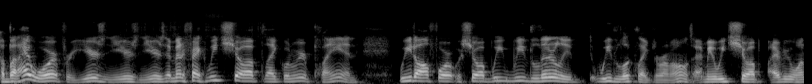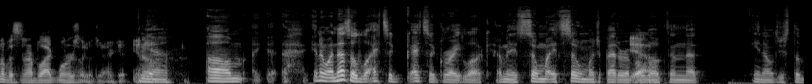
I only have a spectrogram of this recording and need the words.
Uh, but I wore it for years and years and years. As a matter of fact, we'd show up like when we were playing, we'd all four would show up. We we literally we looked like the Ramones. I mean, we'd show up every one of us in our black motorcycle jacket. You know, Yeah. Um, you know, and that's a it's a it's a great look. I mean, it's so much it's so much better of Yeah. a look than that. You know, just the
